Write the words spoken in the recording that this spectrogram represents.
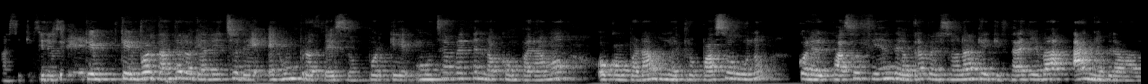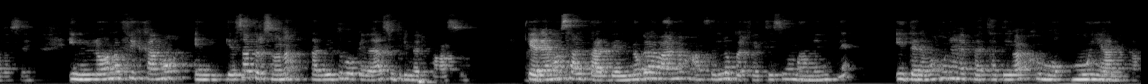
Así que creo que... Qué, importante lo que has dicho de es un proceso, porque muchas veces nos comparamos o comparamos nuestro paso uno con el paso 100 de otra persona que quizás lleva años grabándose. Y no nos fijamos en que esa persona también tuvo que dar su primer paso. Queremos saltar del no grabarnos a hacerlo perfectísimamente y tenemos unas expectativas como muy altas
